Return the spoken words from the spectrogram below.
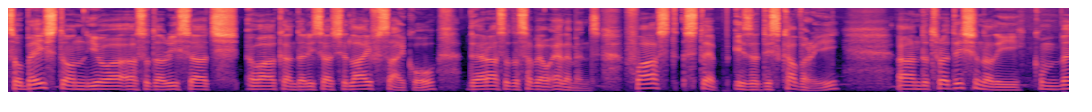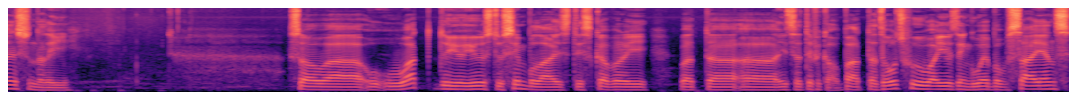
So based on your uh, sort of research work and the research life cycle, there are sort of several elements. First step is a discovery, and traditionally, conventionally, so uh, what do you use to symbolize discovery? But uh, uh, it's difficult. But those who are using Web of Science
